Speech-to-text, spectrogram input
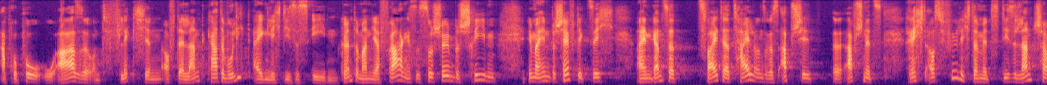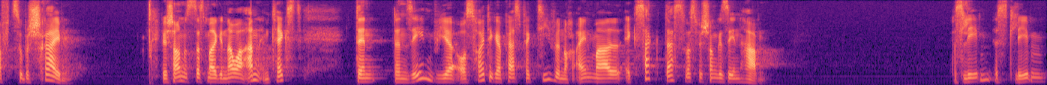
Apropos Oase und Fleckchen auf der Landkarte, wo liegt eigentlich dieses Eden? Könnte man ja fragen. Es ist so schön beschrieben. Immerhin beschäftigt sich ein ganzer zweiter Teil unseres äh, Abschnitts recht ausführlich damit, diese Landschaft zu beschreiben. Wir schauen uns das mal genauer an im Text, denn dann sehen wir aus heutiger Perspektive noch einmal exakt das, was wir schon gesehen haben. Das Leben ist Leben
